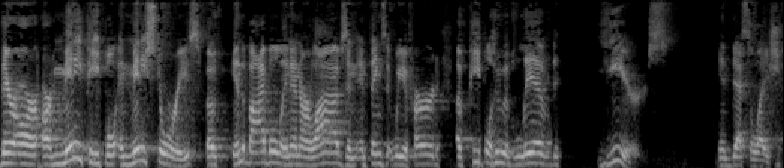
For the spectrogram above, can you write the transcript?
there are, are many people and many stories, both in the Bible and in our lives and, and things that we have heard of people who have lived years in desolation.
